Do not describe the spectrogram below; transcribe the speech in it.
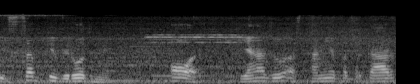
इस सब के विरोध में। और यहाँ जो स्थानीय पत्रकार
